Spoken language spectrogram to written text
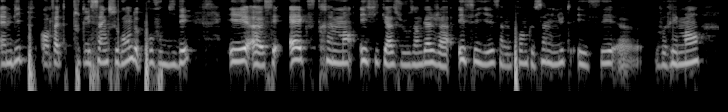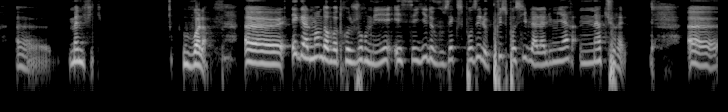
un bip en fait toutes les 5 secondes pour vous guider. Et c'est extrêmement efficace. Je vous engage à essayer. Ça ne prend que 5 minutes et c'est vraiment magnifique. Voilà. Euh, également dans votre journée, essayez de vous exposer le plus possible à la lumière naturelle. Euh,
